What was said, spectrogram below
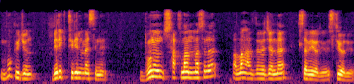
Bu gücün biriktirilmesini, bunun saklanmasını Allah Azze ve Celle seviyor diyor, istiyor diyor.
